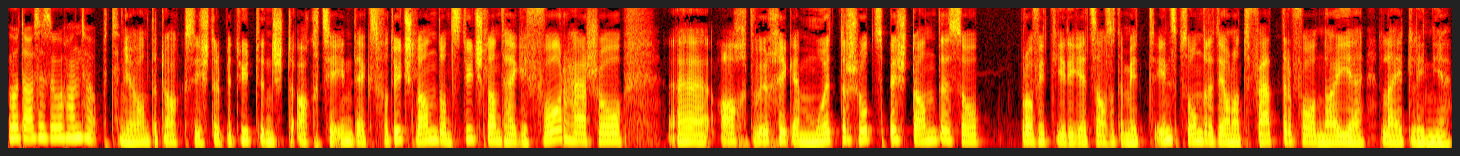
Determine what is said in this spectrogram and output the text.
das das so handhabt. Ja, und der DAX ist der bedeutendste Aktienindex von Deutschland und Deutschland habe vorher schon äh, achtwöchigen Mutterschutz bestanden, so profitiere ich jetzt also damit insbesondere die Väter von neuen Leitlinien.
